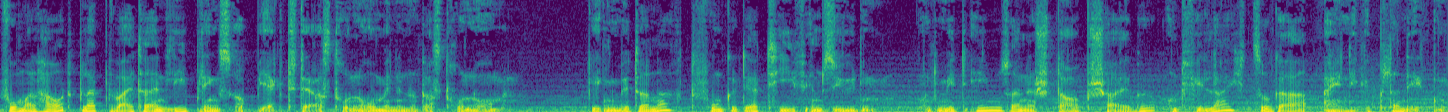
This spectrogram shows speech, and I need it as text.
Fomalhaut bleibt weiter ein Lieblingsobjekt der Astronominnen und Astronomen. Gegen Mitternacht funkelt er tief im Süden und mit ihm seine Staubscheibe und vielleicht sogar einige Planeten.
